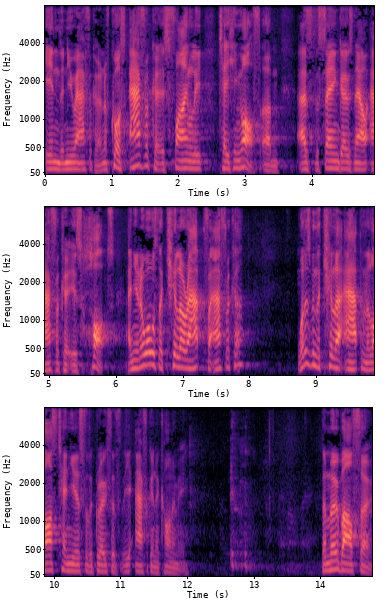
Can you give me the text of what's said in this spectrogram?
in the new Africa. And of course, Africa is finally taking off. Um, as the saying goes now, Africa is hot. And you know what was the killer app for Africa? What has been the killer app in the last 10 years for the growth of the African economy? The mobile phone.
